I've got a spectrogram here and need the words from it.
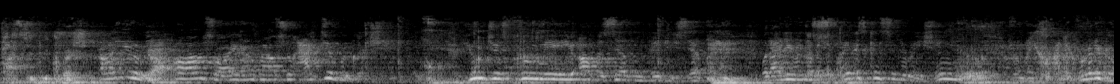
passive regression. Are you? Yeah. Oh, I'm sorry. How about some active regression? You just threw me off a 757 without even the slightest consideration for my chronic vertigo.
